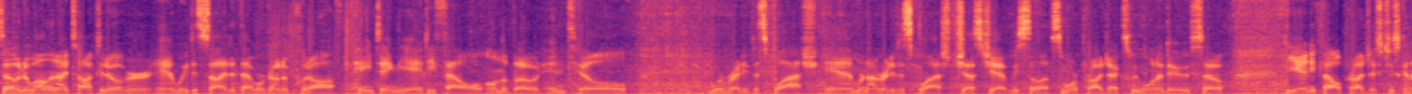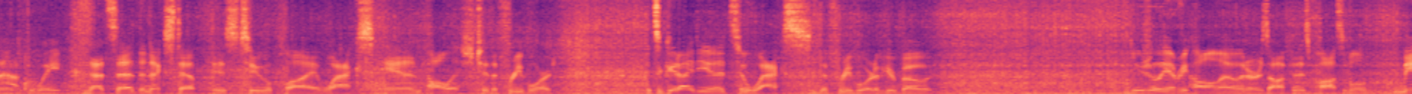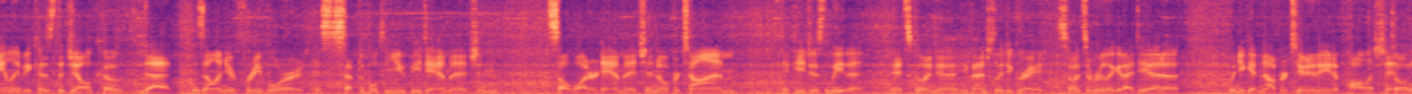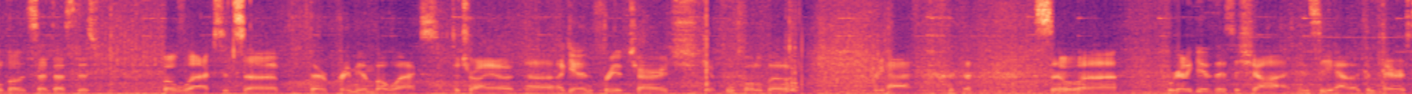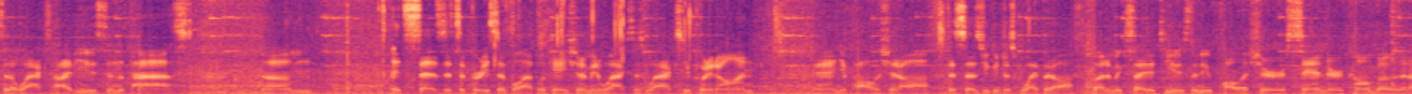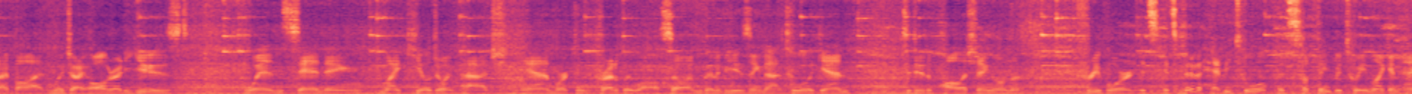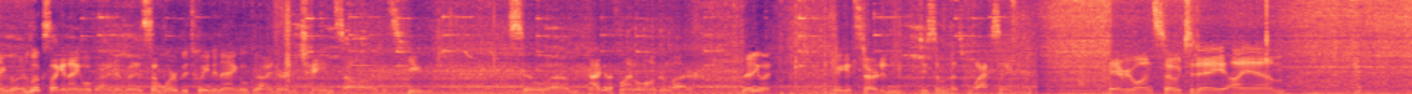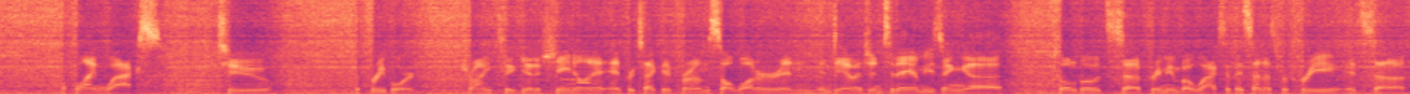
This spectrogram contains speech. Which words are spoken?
So Nawal and I talked it over and we decided that we're going to put off painting the anti-foul on the boat until we're ready to splash and we're not ready to splash just yet. We still have some more projects we want to do. So the anti-foul project's just going to have to wait. That said, the next step is to apply wax and polish to the freeboard. It's a good idea to wax the freeboard of your boat usually every haul out or as often as possible, mainly because the gel coat that is on your freeboard is susceptible to UV damage and saltwater damage. And over time if you just leave it it's going to eventually degrade. So it's a really good idea to when you get an opportunity to polish it. Total boat sent us this boat wax. It's uh, their premium boat wax to try out. Uh, again free of charge. Get from total boat. Free hat. So uh, we're gonna give this a shot and see how it compares to the wax I've used in the past. Um, it says it's a pretty simple application. I mean, wax is wax. You put it on and you polish it off. This says you can just wipe it off, but I'm excited to use the new polisher sander combo that I bought, which I already used when sanding my keel joint patch and worked incredibly well. So I'm going to be using that tool again to do the polishing on the freeboard. It's it's a bit of a heavy tool. It's something between like an angle. It looks like an angle grinder, but it's somewhere between an angle grinder and a chainsaw. Like it's huge. So um, I gotta find a longer ladder. But anyway, I'm gonna get started and do some of this waxing. Hey everyone, so today I am applying wax to the freeboard trying to get a sheen on it and protect it from salt water and, and damage and today I'm using uh, Total Boats uh, premium boat wax that they sent us for free. It's uh,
